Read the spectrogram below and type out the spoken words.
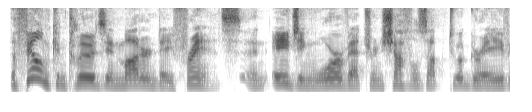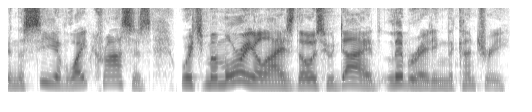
The film concludes in modern day France. An aging war veteran shuffles up to a grave in the sea of white crosses, which memorialize those who died liberating the country.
